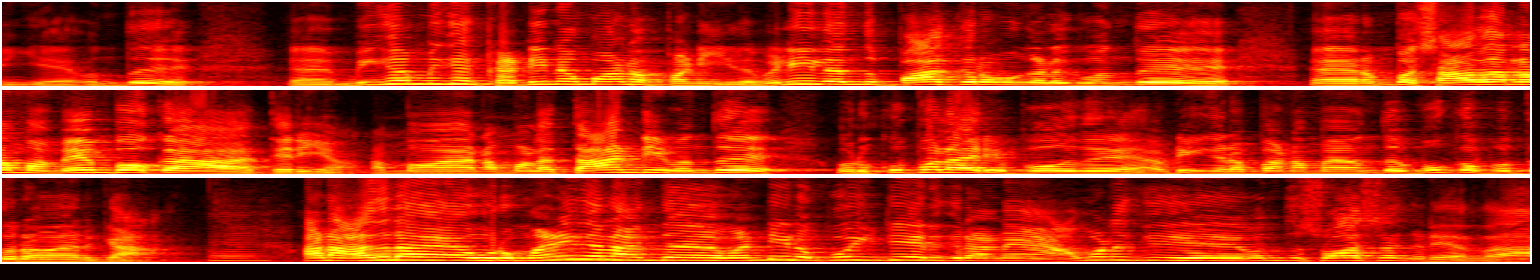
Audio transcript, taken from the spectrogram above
நீங்கள் வந்து மிக மிக கடினமான பணி. இதை வெளியிலேருந்து பார்க்குறவங்களுக்கு வந்து ரொம்ப சாதாரணமாக மேம்போக்கா தெரியும். நம்ம நம்மளை தாண்டி வந்து ஒரு குப்பலாரி போகுது அப்படிங்கிறப்ப நம்ம வந்து மூக்க புத்துறவன் இருக்கான் ஆனால் அதில் ஒரு மனிதன் அந்த வண்டியில் போய்கிட்டே இருக்கிறானே அவனுக்கு வந்து சுவாசம் கிடையாதா?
